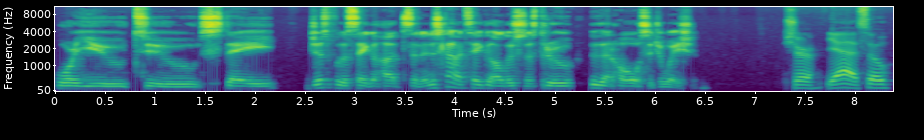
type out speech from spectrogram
for you to stay just for the sake of Hudson and just kind of take our listeners through through that whole situation? Sure. Yeah. So,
